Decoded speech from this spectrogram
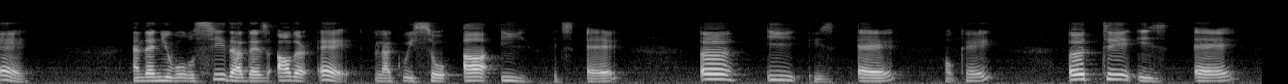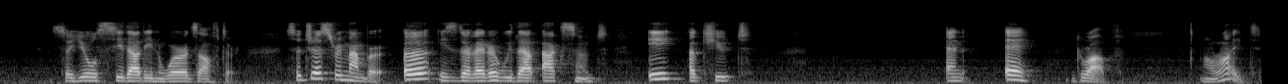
A. And then you will see that there's other A, like we saw A, I, it's è. E, I is A, okay? E, T is A. So you'll see that in words after. So just remember, E is the letter with that accent, E acute, and E grave. All right.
